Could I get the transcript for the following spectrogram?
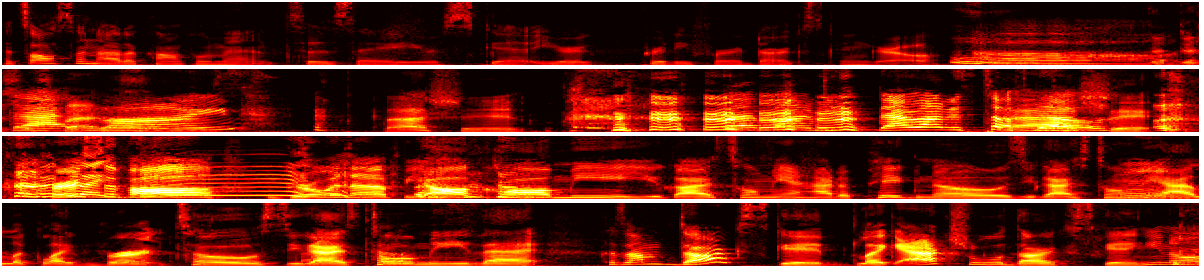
It's also not a compliment to say your skin, you're pretty for a dark skinned girl. Ooh. Oh, The that disrespect. line. That shit. That line, that line is tough That though. shit. First like, of all, growing up, y'all called me. You guys told me I had a pig nose. You guys told me Mm. I look like burnt toast. You guys told me that because I'm dark skinned, like actual dark skin. You know,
